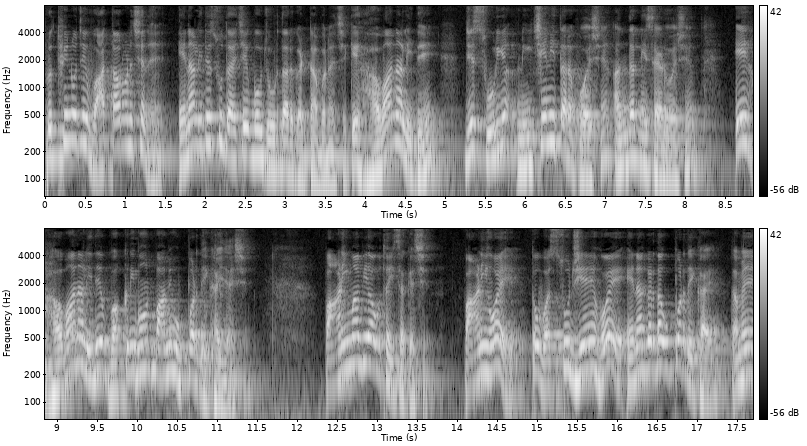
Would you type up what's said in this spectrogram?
પૃથ્વીનું જે વાતાવરણ છે ને, એના લીધે શું થાય છે બહુ જોરદાર ઘટના બને છે કે હવાના લીધે જે સૂર્ય નીચેની તરફ હોય છે, અંદરની સાઈડ હોય છે એ હવાના લીધે વક્રીભવન પામી ઉપર દેખાઈ જાય છે. પાણીમાં બી આવું થઈ શકે છે. પાણી હોય તો વસ્તુ જે હોય એના કરતાં ઉપર દેખાય. તમે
